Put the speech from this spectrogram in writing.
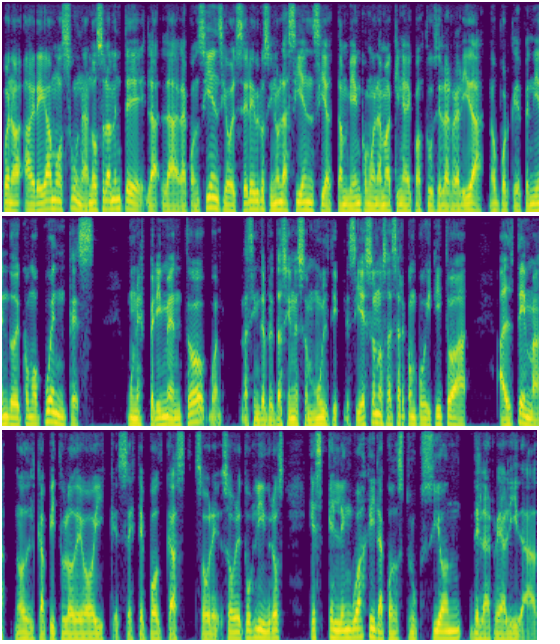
Bueno, agregamos una, no solamente la, conciencia o el cerebro, sino la ciencia también como la máquina de construir la realidad, ¿no? Porque dependiendo de cómo cuentes un experimento, bueno, las interpretaciones son múltiples y eso nos acerca un poquitito a, al tema ¿no? del capítulo de hoy, que es este podcast sobre, sobre tus libros, que es el lenguaje y la construcción de la realidad.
